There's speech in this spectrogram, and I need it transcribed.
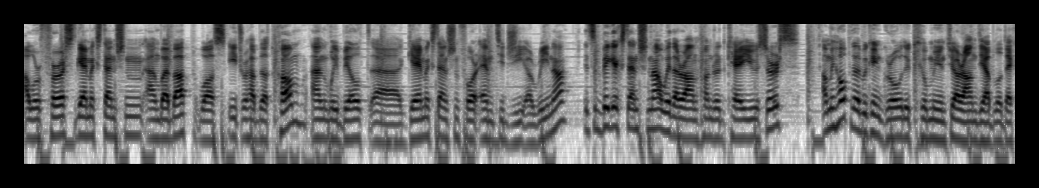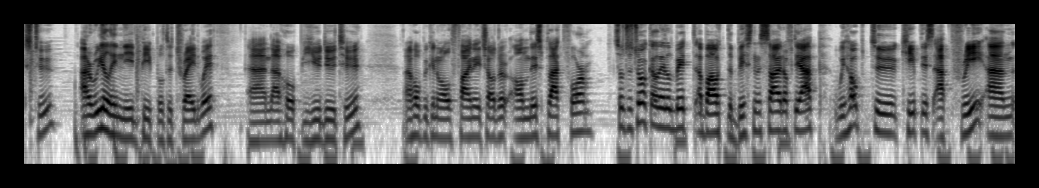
Our first game extension and web app was aetherhub.com and we built a game extension for MTG Arena. It's a big extension now with around 100k users and we hope that we can grow the community around Diablo Dex too. I really need people to trade with and I hope you do too. I hope we can all find each other on this platform. So to talk a little bit about the business side of the app, we hope to keep this app free and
